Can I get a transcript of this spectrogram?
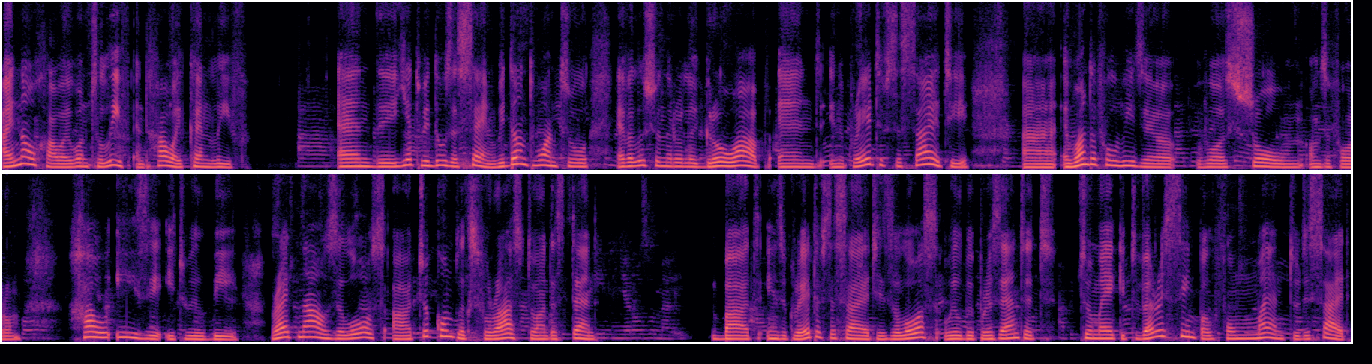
I know how I want to live and how I can live. And uh, yet we do the same. We don't want to evolutionarily grow up. And in creative society, uh, a wonderful video was shown on the forum how easy it will be. Right now, the laws are too complex for us to understand but in the creative society, the laws will be presented to make it very simple for men to decide.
